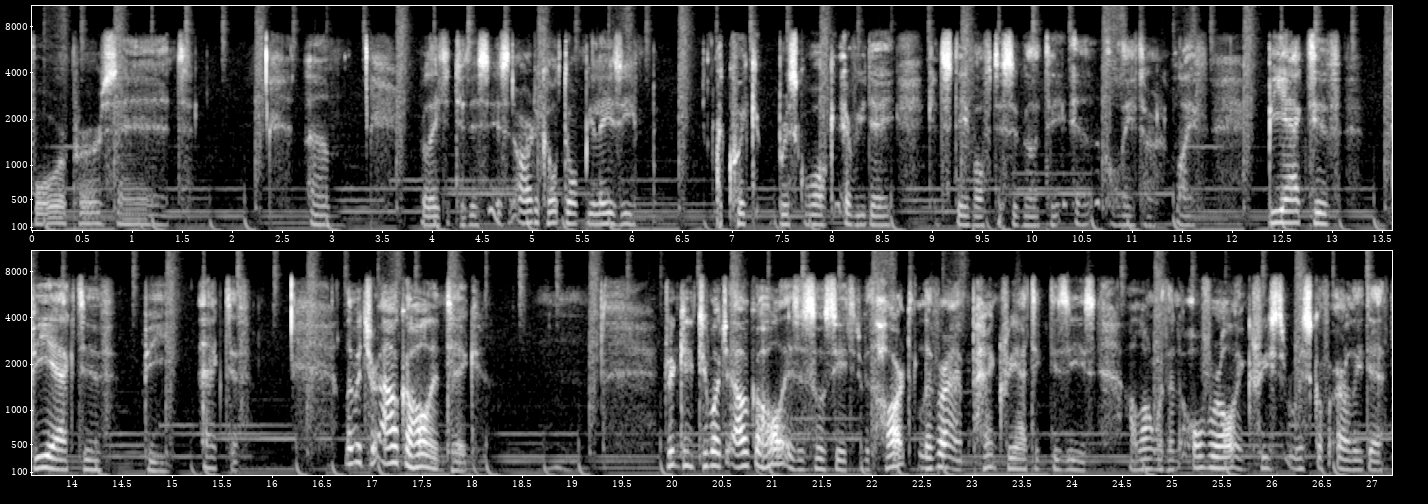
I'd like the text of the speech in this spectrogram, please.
4%. Um, related to this is an article, Don't Be Lazy. A quick brisk walk every day can stave off disability in later life. Be active, be active, be active. Limit your alcohol intake. Drinking too much alcohol is associated with heart, liver, and pancreatic disease, along with an overall increased risk of early death.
